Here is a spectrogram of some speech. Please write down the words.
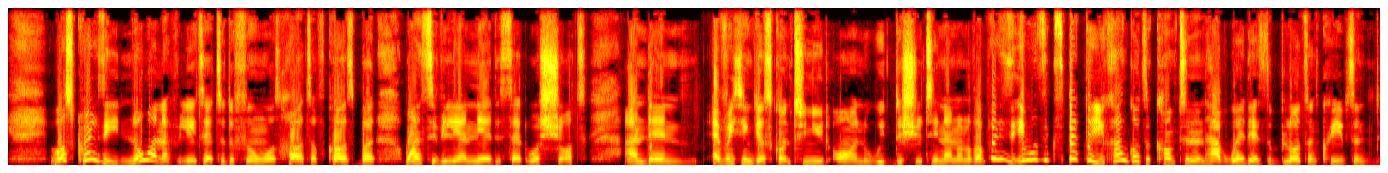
It was crazy. No one affiliated to the film was hurt, of course, but one civilian near the set was shot, and then everything just continued on with the shooting and all of that. But it was expected. You can't go to Compton and have where there's the Bloods and Crips and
